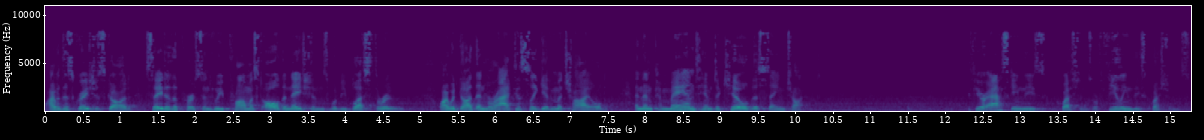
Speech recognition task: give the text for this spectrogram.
Why would this gracious God say to the person who he promised all the nations would be blessed through, why would God then miraculously give him a child and then command him to kill this same child? If you're asking these questions or feeling these questions,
